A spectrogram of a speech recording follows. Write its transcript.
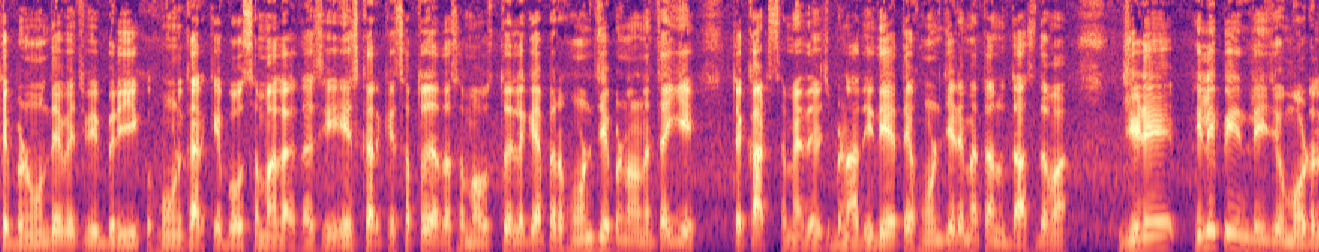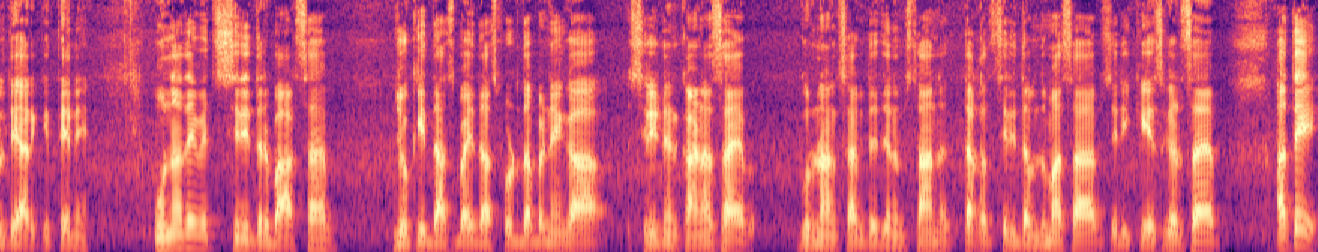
ਤੇ ਬਣਾਉਣ ਦੇ ਵਿੱਚ ਵੀ ਬਰੀਕ ਹੋਣ ਕਰਕੇ ਬਹੁਤ ਸਮਾਂ ਲੱਗਦਾ ਸੀ। ਇਸ ਕਰਕੇ ਸਭ ਤੋਂ ਜ਼ਿਆਦਾ ਸਮਾਂ ਉਸ ਤੋਂ ਹੀ ਲੱਗਿਆ, ਪਰ ਹੁਣ ਜੇ ਬਣਾਉਣਾ ਚਾਹੀਏ ਤੇ ਘੱਟ ਸਮੇਂ ਦੇ ਵਿੱਚ ਬਣਾ ਦਈਦੇ ਆ ਤੇ ਹੁਣ ਜਿਹੜੇ ਮੈਂ ਤੁਹਾਨੂੰ ਦੱਸ ਦਵਾਂ, ਜਿਹੜੇ ਫਿਲੀਪੀਨ ਲਈ ਜੋ ਮਾਡਲ ਤਿਆਰ ਕੀਤੇ ਨੇ, ਉਹਨਾਂ ਦੇ ਵਿੱਚ ਸ੍ਰੀ ਦਰਬਾਰ ਸਾਹਿਬ ਜੋ ਕਿ 10 ਬਾਈ 10 ਫੁੱਟ ਦਾ ਬਣੇਗਾ, ਸ੍ਰੀ ਨਨਕਾਣਾ ਸਾਹਿਬ, ਗੁਰੂ ਨਾਨਕ ਸਾਹਿਬ ਦਾ ਜਨਮ ਸਥਾਨ, ਤਖਤ ਸ੍ਰੀ ਦਮਦਮਾ ਸਾਹਿਬ, ਸ੍ਰੀ ਕੇਸਗੜ੍ਹ ਸਾਹਿਬ ਅਤੇ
